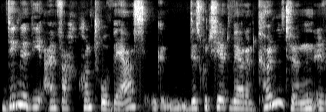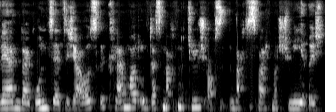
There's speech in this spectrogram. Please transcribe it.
Dinge, die einfach kontrovers diskutiert werden könnten, werden da grundsätzlich ausgeklammert und das macht natürlich auch, macht es manchmal schwierig,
